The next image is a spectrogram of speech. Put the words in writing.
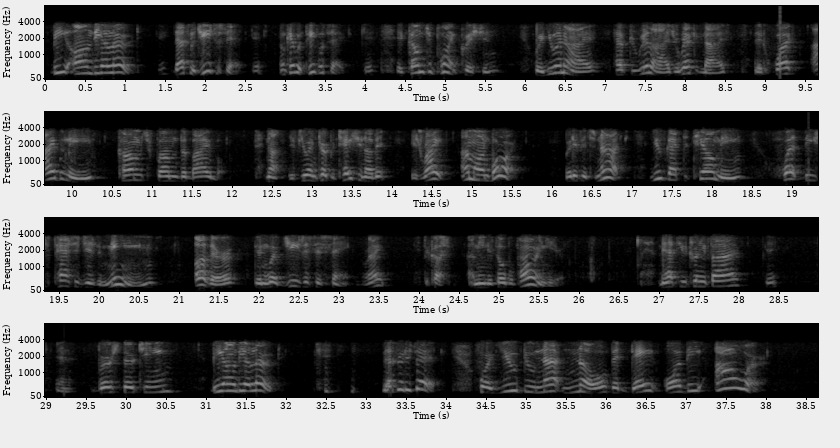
Be on the alert. Okay? That's what Jesus said. Okay? Don't care what people say. Okay? It comes a point, Christian, where you and I have to realize or recognize that what I believe comes from the Bible. Now, if your interpretation of it is right, I'm on board. But if it's not, you've got to tell me what these passages mean other than what Jesus is saying, right? Because, I mean, it's overpowering here. Matthew 25, okay, and verse 13, be on the alert. That's what he said. For you do not know the day or the hour.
